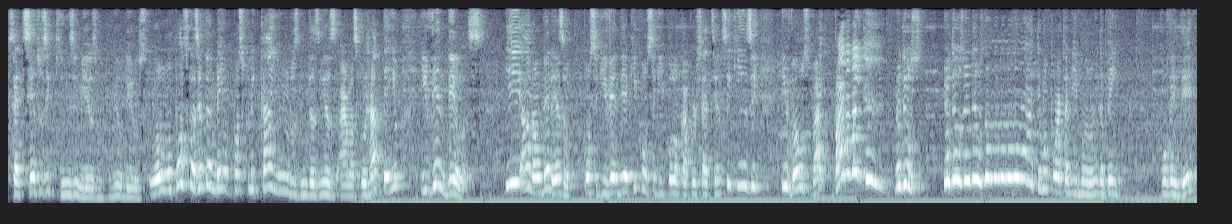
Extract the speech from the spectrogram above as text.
715 mesmo, meu Deus. Eu, eu posso fazer também, eu posso clicar em um dos, das minhas armas que eu já tenho e vendê-las. E, ah não, beleza, eu consegui vender aqui, consegui colocar por 715 e vamos, vai, vai, vai, vai. Meu Deus, meu Deus, meu Deus, não, não, não, não, Ai, tem uma porta ali, mano, ainda bem. Vou vender,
